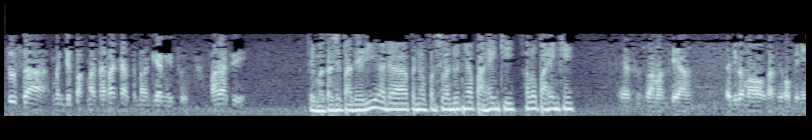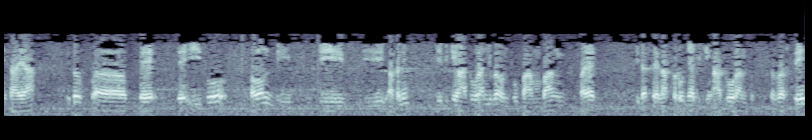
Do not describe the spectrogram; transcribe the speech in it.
susah menjebak masyarakat sebagian itu. Makasih. Terima kasih Pak Dedi. Ada penelpon selanjutnya Pak Hengki. Halo Pak Hengki. Ya, selamat siang. Saya juga mau kasih opini saya. Itu uh, B, BI itu tolong di, di, di, apa nih, dibikin aturan juga untuk bank-bank supaya tidak seenak perutnya bikin aturan tuh. seperti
